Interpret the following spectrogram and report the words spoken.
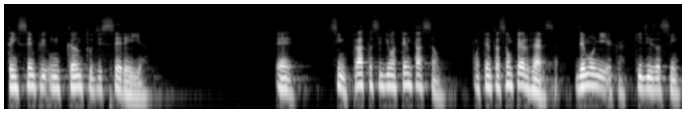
têm sempre um canto de sereia. É, sim, trata-se de uma tentação, uma tentação perversa, demoníaca, que diz assim:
